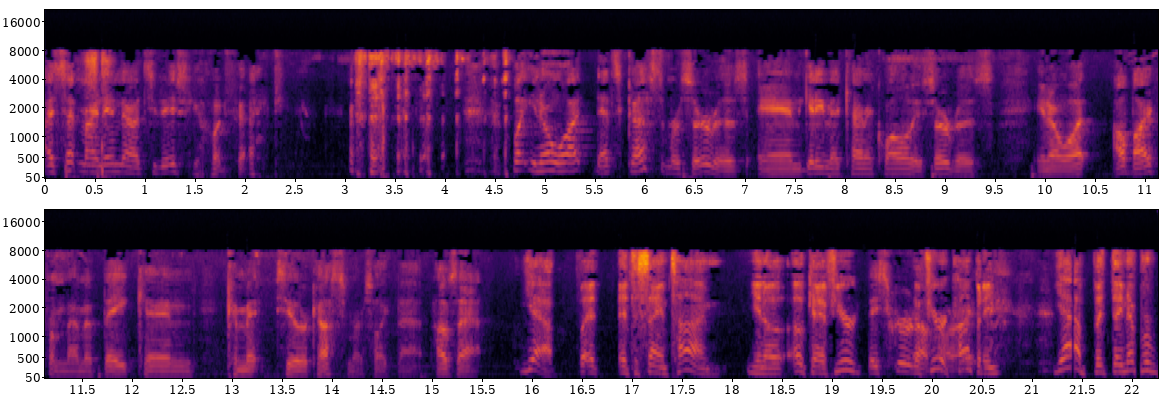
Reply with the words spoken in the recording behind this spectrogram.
I sent mine in uh, two days ago, in fact. but you know what? That's customer service, and getting that kind of quality service, you know what? I'll buy from them if they can commit to their customers like that. How's that? Yeah, but at the same time, you know, okay, if you're They screwed if up. you're a all right? yeah, but they never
